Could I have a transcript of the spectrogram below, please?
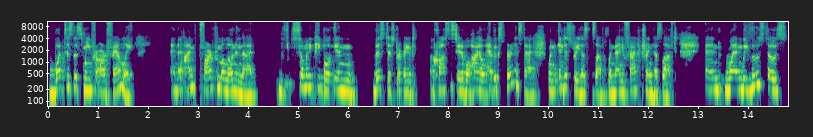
what does this mean for our family? And I'm far from alone in that. So many people in this district across the state of Ohio have experienced that when industry has left, when manufacturing has left. And when we lose those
